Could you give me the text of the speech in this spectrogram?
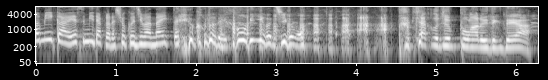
はミーカー休みだから食事はないということで、コーヒーを注文。110分歩いてきてや。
